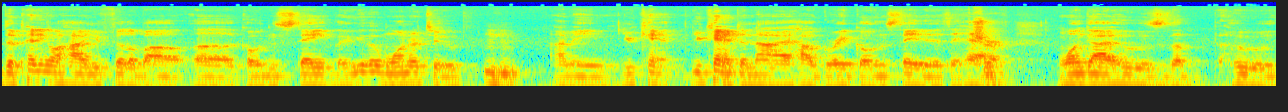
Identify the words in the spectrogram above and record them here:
depending on how you feel about uh, Golden State, they're either one or two. mhm. I mean, you can't you can't deny how great Golden State is. They have Sure. one guy who's the who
